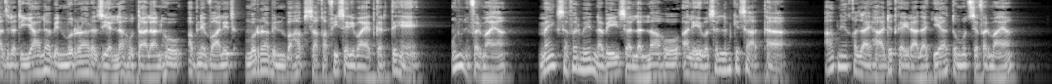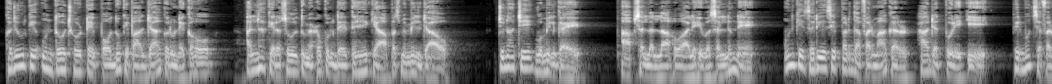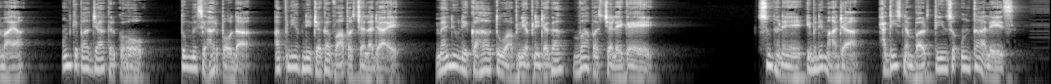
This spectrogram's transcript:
حضرت یعلا بن مرہ رضی اللہ تعالیٰ عنہ اپنے والد مرہ بن وحب سقفی سے روایت کرتے ہیں۔ انہوں نے فرمایا، میں ایک سفر میں نبی صلی اللہ علیہ وسلم کے ساتھ تھا۔ آپ نے قضاء حاجت کا ارادہ کیا تو مجھ سے فرمایا، کھجور کے ان دو چھوٹے پودوں کے پاس جا کر انہیں کہو، اللہ کے رسول تمہیں حکم دیتے ہیں کہ آپس میں مل جاؤ۔ چنانچہ وہ مل گئے۔ آپ صلی اللہ علیہ وسلم نے ان کے ذریعے سے پردہ فرما کر حاجت پوری کی۔ پھر مجھ سے فرمایا، ان کے پاس جا کر کہو، تم میں سے ہر پودا اپنی اپنی جگہ واپس چلا جائے۔ میں نے انہیں کہا، تو وہ اپنی اپنی جگہ واپس چلے گئے۔ سننے ابن ماجہ، حدیث نمبر تین سو انتالیس۔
